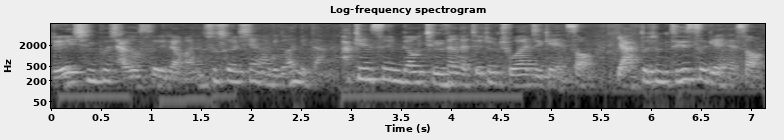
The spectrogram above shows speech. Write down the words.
뇌심부 자극술이라고 하는 수술을 시행하기도 합니다. 파킨슨병 증상 자체를 좀 좋아지게 해서 약도 좀 덜 쓰게 해서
